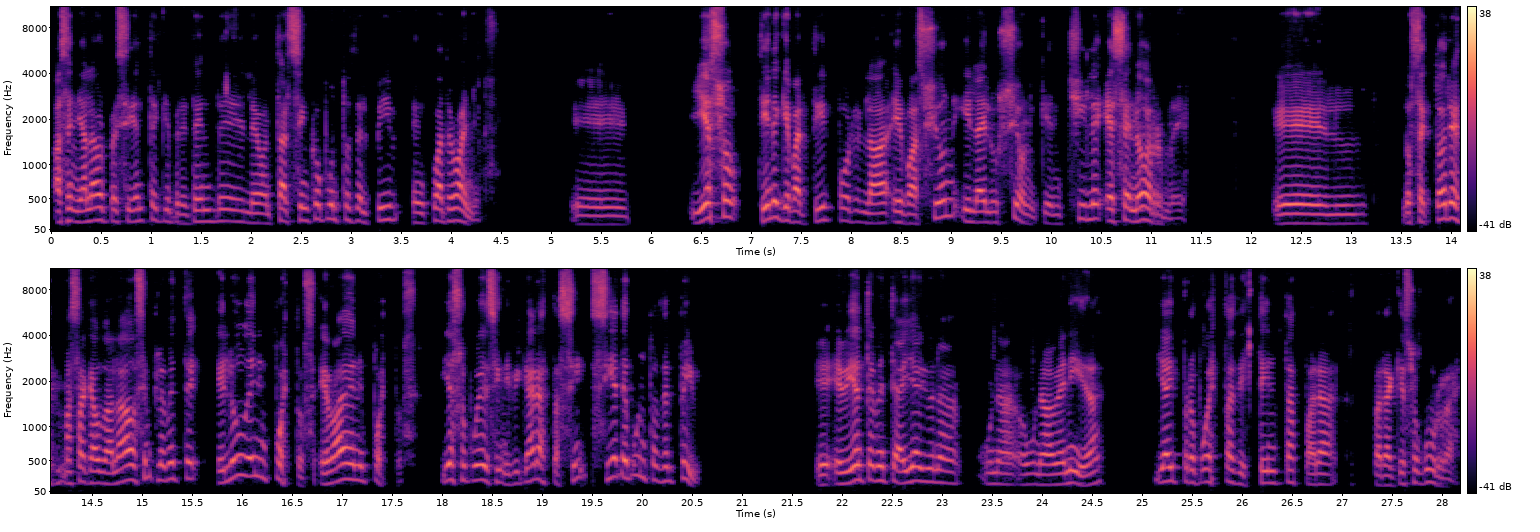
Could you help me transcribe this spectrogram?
Ha señalado el presidente que pretende levantar cinco puntos del PIB en cuatro años. Y eso tiene que partir por la evasión y la ilusión, que en Chile es enorme. los sectores más acaudalados simplemente eluden impuestos, evaden impuestos. Y eso puede significar hasta 7 puntos del PIB. Eh, evidentemente ahí hay una, una, una, avenida y hay propuestas distintas para, para que eso ocurra.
